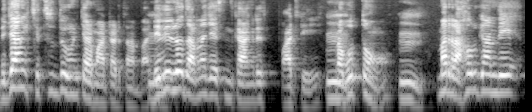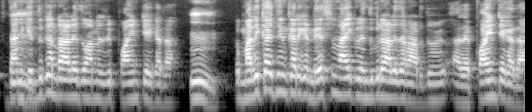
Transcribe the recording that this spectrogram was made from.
నిజానికి చిత్తశుద్ధి గురించి మాట్లాడుతున్నా. ఢిల్లీలో ధర్నా చేసింది కాంగ్రెస్ పార్టీ. ప్రభుత్వం. మరి రాహుల్ గాంధీ దానికి. ఎందుకని రాలేదు అన్నది పాయింటే కదా. మల్లికార్జున ఖర్గే నేషనల్ నాయకులు ఎందుకు రాలేదని అర్థం అదే పాయింటే కదా.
